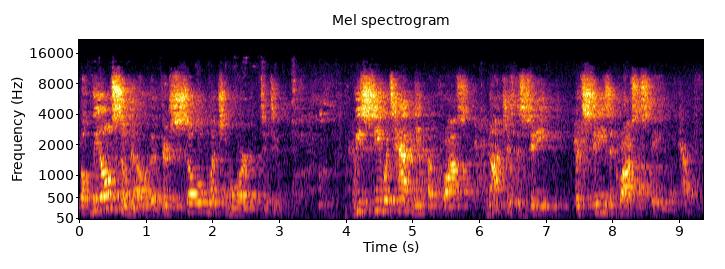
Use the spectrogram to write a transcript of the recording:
But we also know that there's so much more to do. We see what's happening across not just the city, but cities across the state of California.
